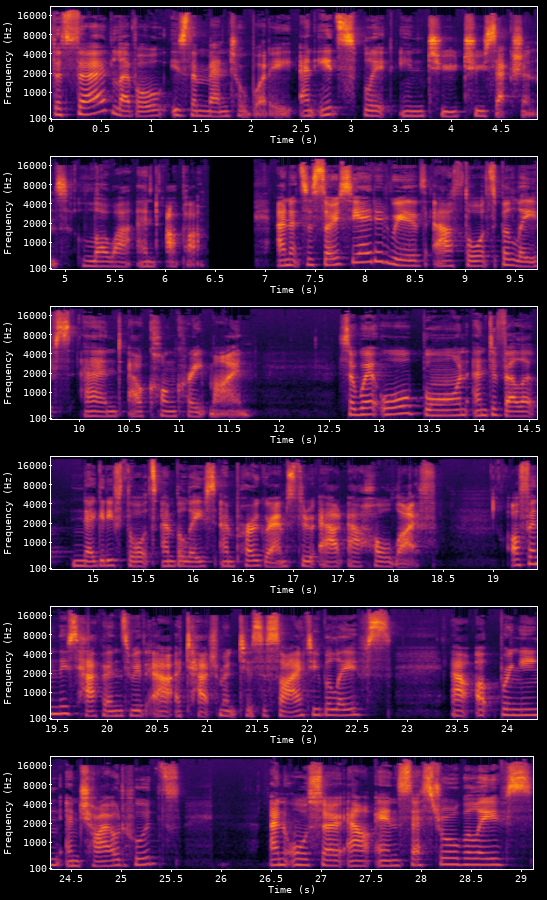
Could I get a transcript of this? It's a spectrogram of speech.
The third level is the mental body, and it's split into two sections lower and upper and it's associated with our thoughts, beliefs, and our concrete mind. So we're all born and develop negative thoughts and beliefs and programs throughout our whole life. Often this happens with our attachment to society beliefs, our upbringing and childhoods, and also our ancestral beliefs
